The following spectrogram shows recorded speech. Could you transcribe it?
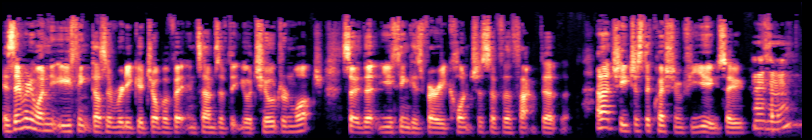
Is there anyone that you think does a really good job of it in terms of that your children watch, so that you think is very conscious of the fact that? And actually, just a question for you. So, mm-hmm.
